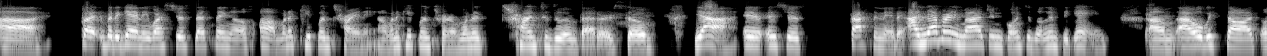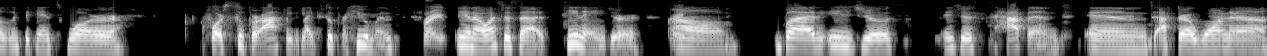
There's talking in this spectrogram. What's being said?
uh, but but again, it was just that thing of oh, I'm gonna keep on training. I'm gonna keep on training. I'm gonna trying to do it better. So yeah, it, it's just fascinating. I never imagined going to the Olympic Games. Um, I always thought Olympic Games were for super athletes, like superhumans. Right. You know, I was just a teenager. Right. Um, but it just it just happened. And after I won a,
